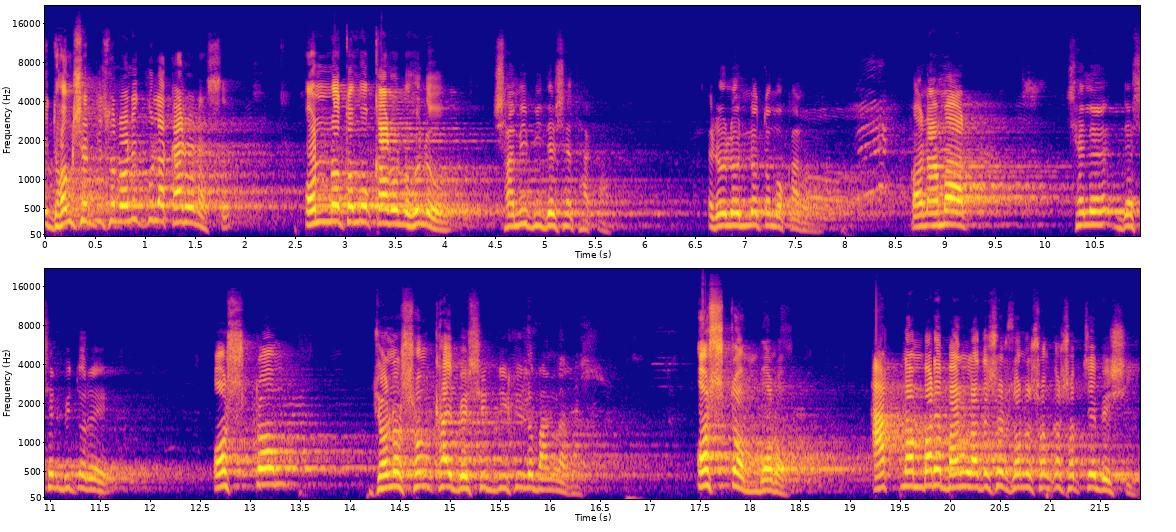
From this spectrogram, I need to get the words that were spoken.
এই ধ্বংসের পিছনে অনেকগুলা কারণ আছে। অন্যতম কারণ হলো স্বামী বিদেশে থাকা। এটা হলো অন্যতম কারণ। কারণ আমার ছেলে দেশের ভিতরে অষ্টম জনসংখ্যায় বেশির দিক হলো বাংলাদেশ। অষ্টম বড়। আট নম্বরে বাংলাদেশের জনসংখ্যা সবচেয়ে বেশি।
